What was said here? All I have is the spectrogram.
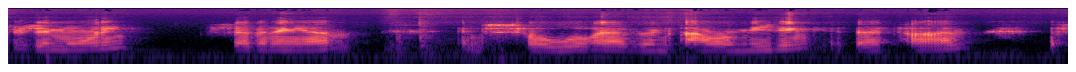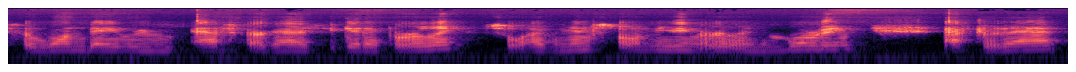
Tuesday morning, 7 a.m., and so we'll have an hour meeting at that time. So one day we ask our guys to get up early, so we'll have an install meeting early in the morning. After that,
